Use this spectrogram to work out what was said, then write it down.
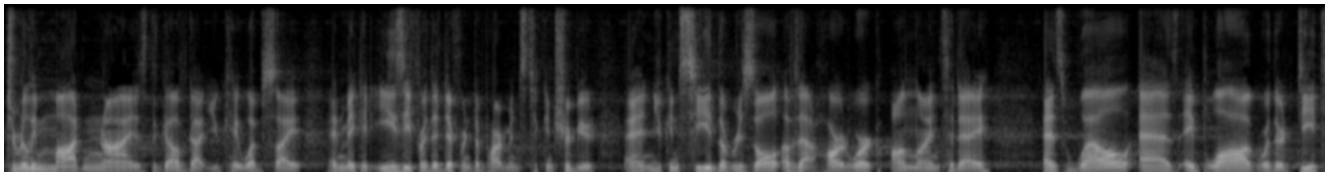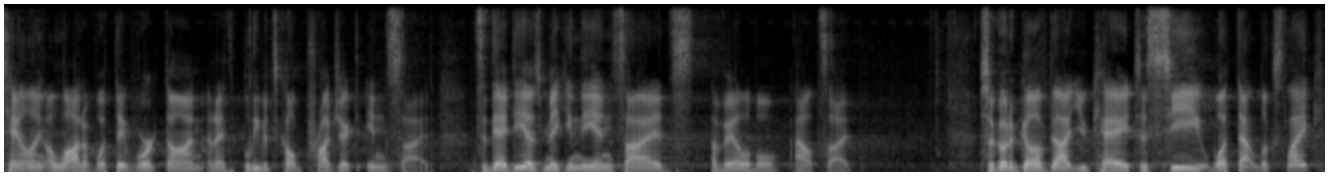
to really modernize the gov.uk website and make it easy for the different departments to contribute. And you can see the result of that hard work online today, as well as a blog where they're detailing a lot of what they've worked on, and I believe it's called Project Inside. So the idea is making the insides available outside. So go to gov.uk to see what that looks like.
